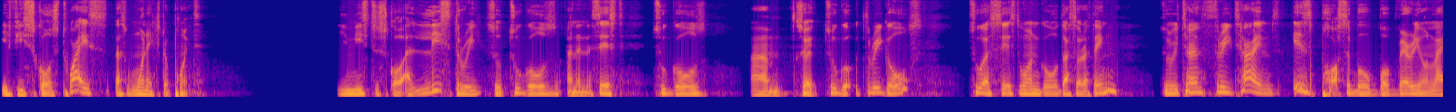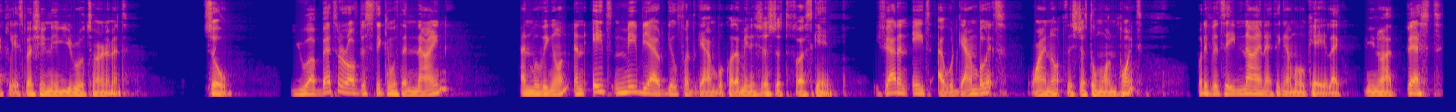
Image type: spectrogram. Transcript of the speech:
If he scores twice, that's one extra point. He needs to score at least three, so two goals and an assist, two goals, um, sorry, two go- three goals, two assists, one goal, that sort of thing. To return three times is possible, but very unlikely, especially in a Euro tournament. So you are better off just sticking with a nine and moving on. An eight, maybe I would go for the gamble because I mean it's just, just the first game. If you had an eight, I would gamble it. Why not? It's just a one point. But if it's a nine, I think I'm okay. Like, you know, at best,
